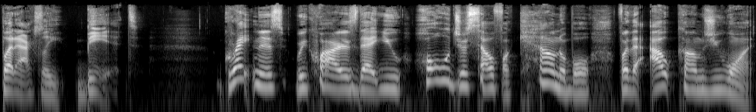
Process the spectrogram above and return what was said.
but actually be it. Greatness requires that you hold yourself accountable for the outcomes you want.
